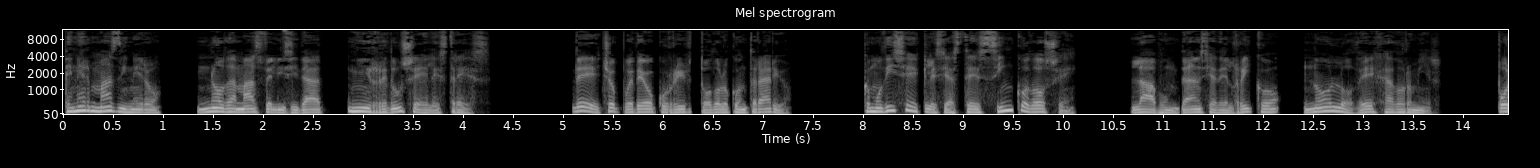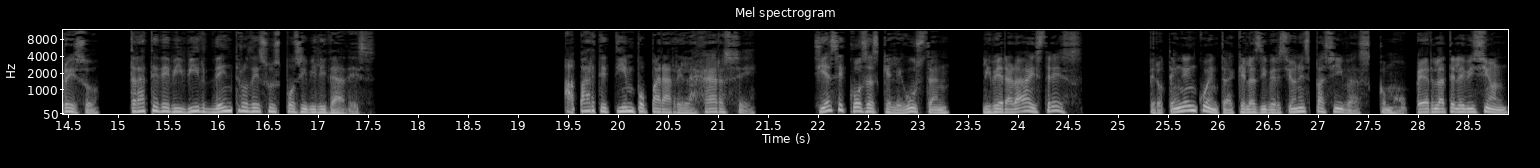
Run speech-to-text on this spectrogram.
Tener más dinero no da más felicidad ni reduce el estrés. De hecho, puede ocurrir todo lo contrario. Como dice Eclesiastés 5:12, la abundancia del rico no lo deja dormir. Por eso, trate de vivir dentro de sus posibilidades. Aparte tiempo para relajarse. Si hace cosas que le gustan, liberará estrés. Pero tenga en cuenta que las diversiones pasivas, como ver la televisión,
